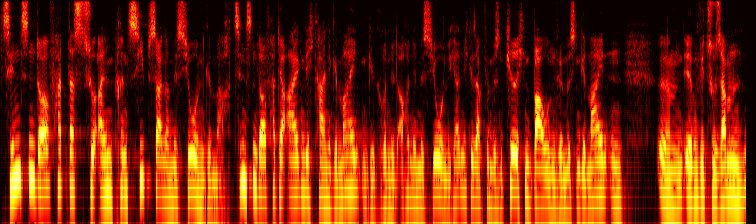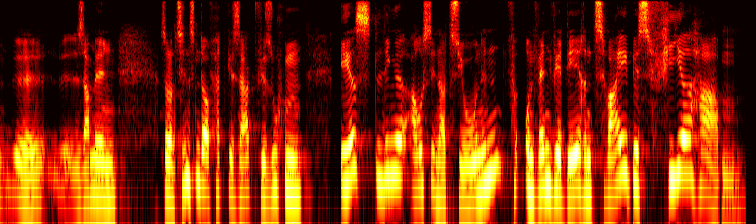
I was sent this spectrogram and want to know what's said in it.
Zinzendorf hat das zu einem Prinzip seiner Mission gemacht. Zinzendorf hat ja eigentlich keine Gemeinden gegründet, auch in der Mission. Ich habe nicht gesagt, wir müssen Kirchen bauen, wir müssen Gemeinden ähm, irgendwie zusammensammeln, äh, sondern Zinzendorf hat gesagt, wir suchen Erstlinge aus den Nationen und wenn wir deren zwei bis vier haben,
